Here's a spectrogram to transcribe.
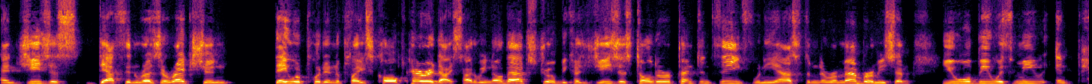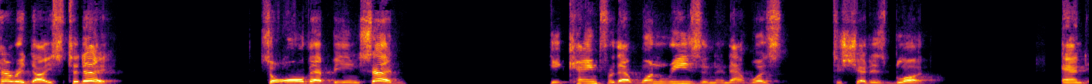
and Jesus' death and resurrection, they were put in a place called paradise. How do we know that's true? Because Jesus told a repentant thief when he asked him to remember him, he said, You will be with me in paradise today. So, all that being said, he came for that one reason, and that was to shed his blood. And,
